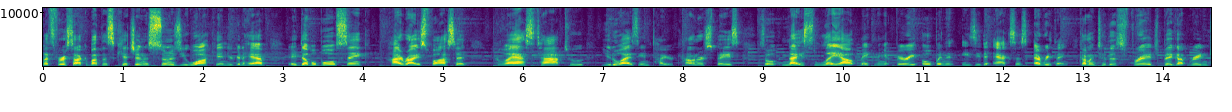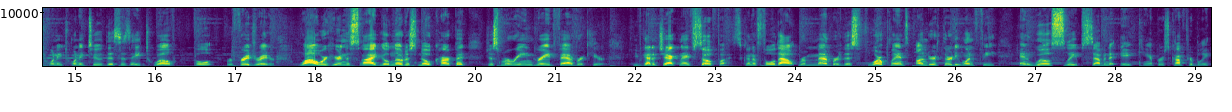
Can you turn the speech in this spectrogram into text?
Let's first talk about this kitchen. As soon as you walk in, you're going to have a double bowl sink, high-rise faucet, glass top to utilize the entire counter space. So nice layout, making it very open and easy to access everything. Coming to this fridge, big upgrade in 2022. This is a 12 volt refrigerator. While we're here in the slide, you'll notice no carpet, just marine grade fabric here. You've got a jackknife sofa. It's gonna fold out. Remember, this floor plan's under 31 feet and will sleep seven to eight campers comfortably.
